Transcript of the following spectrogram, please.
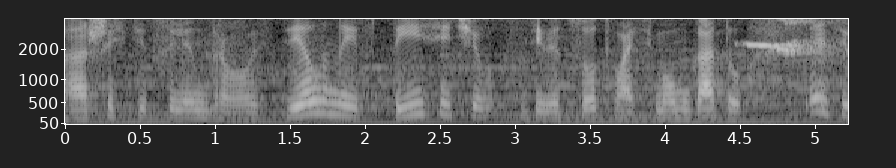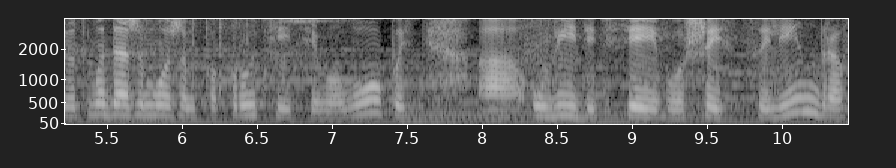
а, шестицилиндрового, сделанный в 1908 году. Знаете, вот мы даже можем покрутить его лопасть, а, увидеть все его шесть цилиндров.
